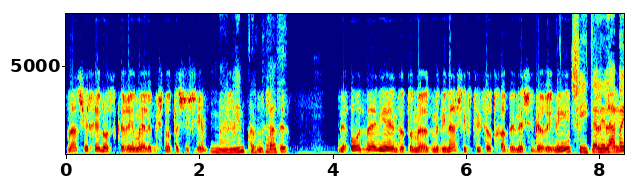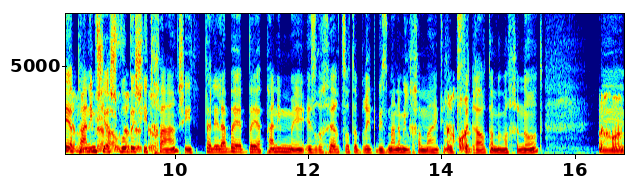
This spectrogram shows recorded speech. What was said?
מאז שהחלו הסקרים האלה בשנות ה-60. מעניין כל כך. מאוד מעניין, זאת אומרת, מדינה שהפציצה אותך בנשק גרעיני. שהתעללה ביפנים שישבו בשטחה, שהתעללה ביפנים אזרחי ארצות הברית בזמן המלחמה, הייתי נכון. סגרה אותם במחנות. נכון.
